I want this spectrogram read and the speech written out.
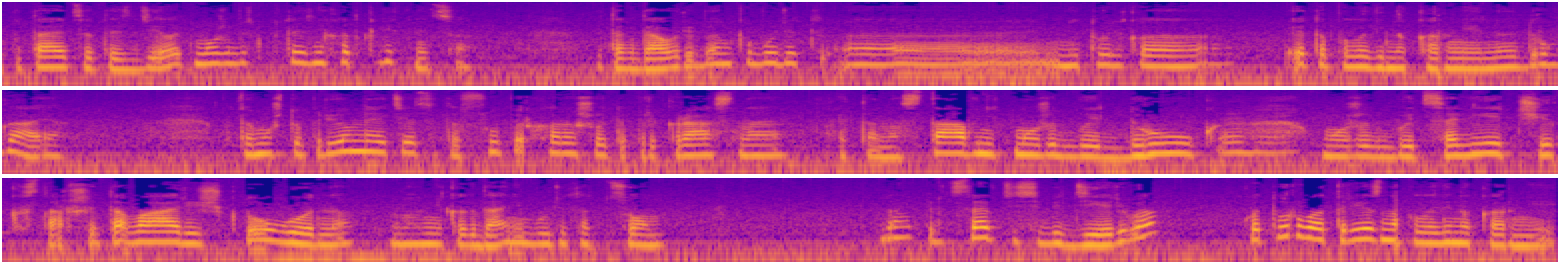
попытается это сделать, может быть, кто-то из них откликнется. И тогда у ребенка будет э, не только эта половина корней, но и другая. Потому что приемный отец это супер хорошо, это прекрасно, это наставник, может быть, друг, угу. может быть, советчик, старший товарищ, кто угодно, но он никогда не будет отцом. Да? Представьте себе дерево, у которого отрезана половина корней.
